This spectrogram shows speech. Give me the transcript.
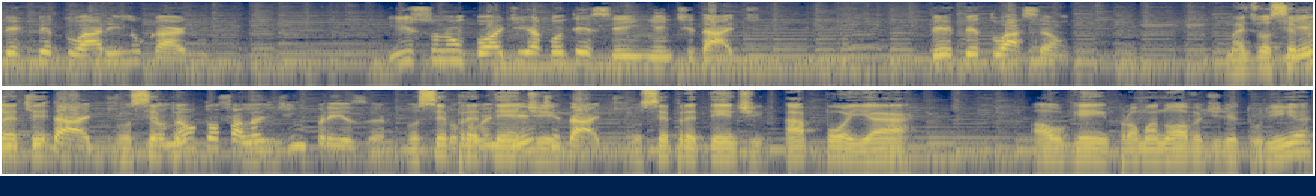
perpetuarem no cargo. Isso não pode acontecer em entidade. Perpetuação. Mas você pretende. Você Eu pre... não estou falando de empresa. Você pretende. Você pretende apoiar alguém para uma nova diretoria?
